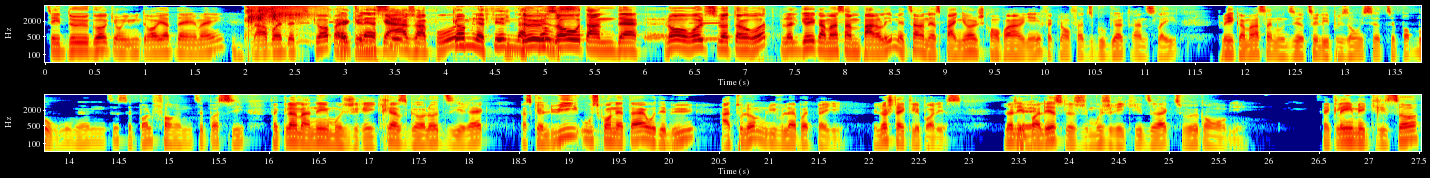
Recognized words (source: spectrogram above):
Sais, deux gars qui ont une mitraillette dans les mains, dans la boîte de pick-up Un avec une cage à poudre. Comme le film deux autres en dedans. Là, on roule sur l'autoroute. Puis là, le gars, il commence à me parler, mais tu sais, en espagnol, je comprends rien. Fait que là, on fait du Google Translate. Puis là, il commence à nous dire, tu sais, les prisons ici, c'est pas beau, man. C'est pas le fun, c'est pas si. Fait que là, année, moi, j'ai réécrit à ce gars-là direct. Parce que lui, où ce qu'on était au début, à Touloum, lui, il voulait pas te payer. Et là, j'étais avec les polices. Là, les polices, là, moi, je réécris direct, tu veux combien? Fait que là, il m'écrit ça.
